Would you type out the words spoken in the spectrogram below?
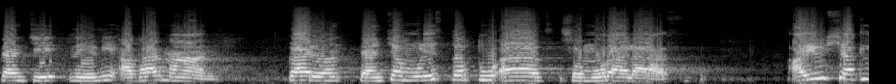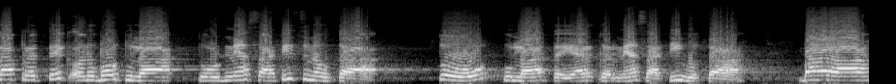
त्यांचे नेहमी आभार मान. कारण त्यांच्यामुळेच तर तू आज समोर आलास. आयुष्यातला प्रत्येक अनुभव तुला तोडण्यासाठीच नव्हता. तो तुला तयार करण्यासाठी होता. बाळा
